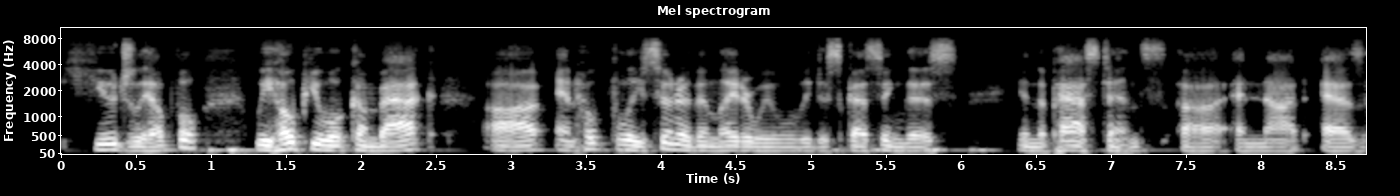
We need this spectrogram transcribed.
hugely helpful. We hope you will come back. Uh, and hopefully sooner than later, we will be discussing this in the past tense uh, and not as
